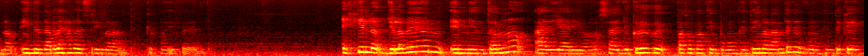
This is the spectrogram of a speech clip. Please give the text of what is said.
no, intentar dejar de ser ignorante, que es muy diferente. Es que lo- yo lo veo en, en mi entorno a diario, o sea, yo creo que paso más tiempo con gente ignorante que con gente que,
